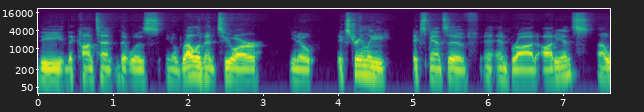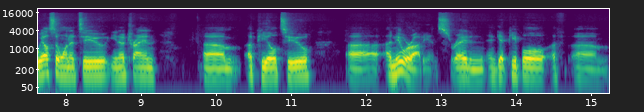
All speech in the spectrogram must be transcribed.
the the content that was you know relevant to our you know extremely expansive and broad audience. Uh, we also wanted to, you know, try and um, appeal to uh, a newer audience, right, and, and get people um,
